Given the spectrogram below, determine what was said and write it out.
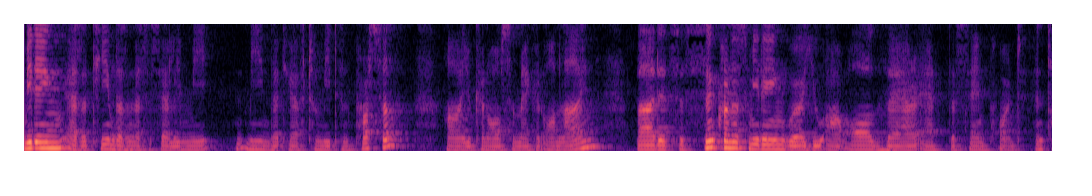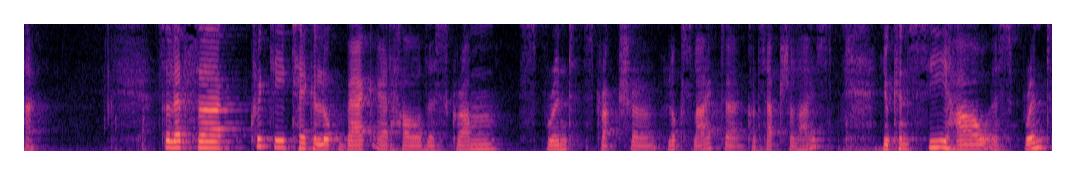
Meeting as a team doesn't necessarily meet, mean that you have to meet in person. Uh, you can also make it online, but it's a synchronous meeting where you are all there at the same point in time. So let's uh, quickly take a look back at how the Scrum sprint structure looks like, uh, conceptualized. You can see how a sprint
